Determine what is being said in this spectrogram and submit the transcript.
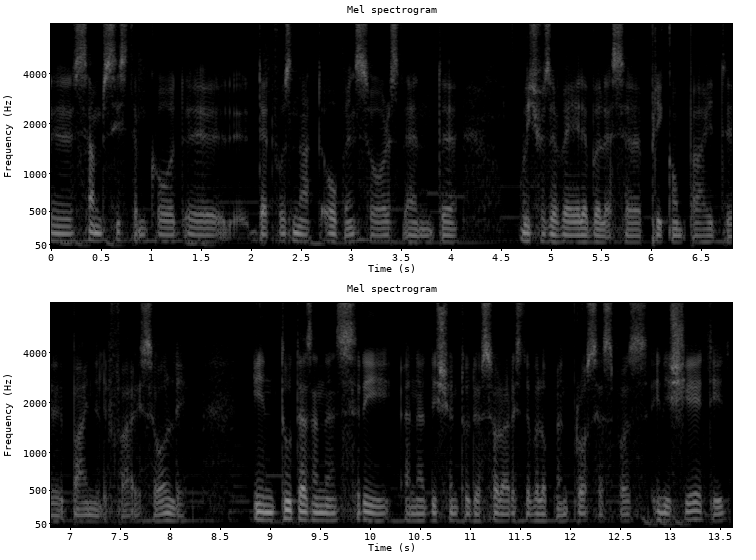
uh, some system code uh, that was not open sourced and uh, which was available as a precompiled uh, binary files only. In 2003, an addition to the Solaris development process was initiated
